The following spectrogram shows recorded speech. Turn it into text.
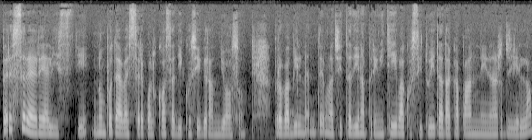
Per essere realisti, non poteva essere qualcosa di così grandioso, probabilmente una cittadina primitiva costituita da capanne in argilla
